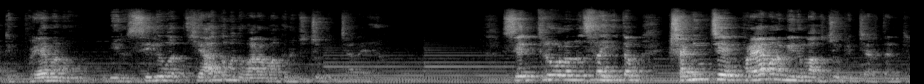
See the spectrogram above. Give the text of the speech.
అటు ప్రేమను మీరు సిలువ త్యాగము ద్వారా మాకు రుచి చూపించారయ్యా శత్రువులను సహితం క్షమించే ప్రేమను మీరు మాకు చూపించారు తండ్రి.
